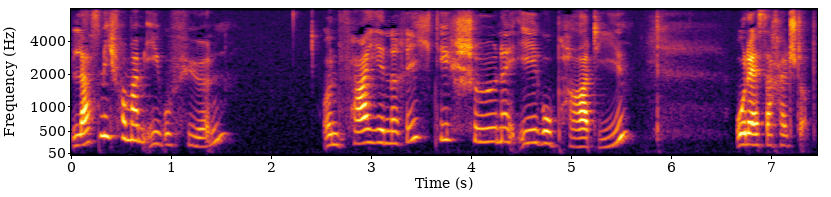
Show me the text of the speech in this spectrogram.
lass mich von meinem Ego führen und fahre hier eine richtig schöne Ego-Party. Oder ich sage halt, stopp.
